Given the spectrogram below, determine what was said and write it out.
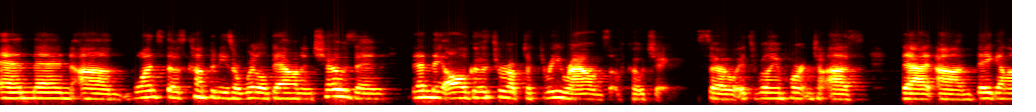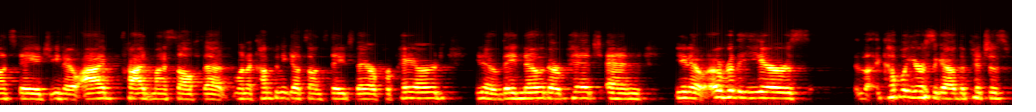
And then um, once those companies are whittled down and chosen, then they all go through up to three rounds of coaching. So it's really important to us that um, they get on stage. You know, I pride myself that when a company gets on stage, they are prepared. You know, they know their pitch. And, you know, over the years, a couple years ago, the pitches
